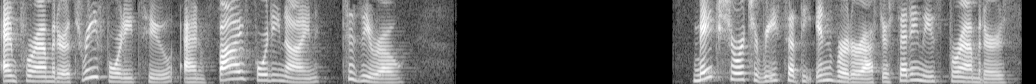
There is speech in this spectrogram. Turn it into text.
and parameter 342 and 549 to 0. Make sure to reset the inverter after setting these parameters.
